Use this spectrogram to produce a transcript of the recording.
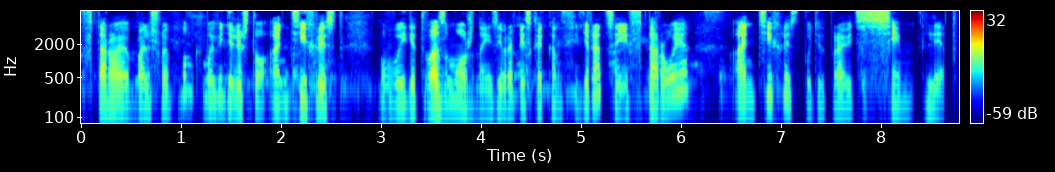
Второй большой пункт. Мы видели, что антихрист выйдет, возможно, из Европейской конфедерации. И второе, антихрист будет править 7 лет.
